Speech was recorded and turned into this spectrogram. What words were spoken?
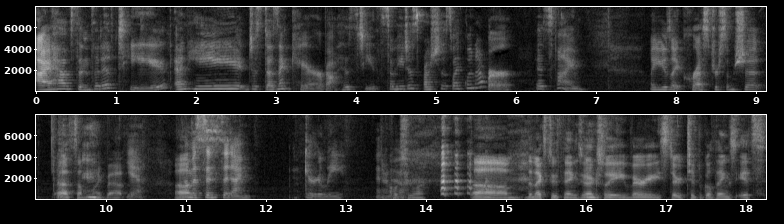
have sensitive teeth, and he just doesn't care about his teeth, so he just brushes like whenever. It's fine. I use like Crest or some shit. Uh, something like that. Yeah. Uh, I'm a sense that I'm girly. I don't know. Of course know. you are. um, the next two things are actually very stereotypical things. It's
